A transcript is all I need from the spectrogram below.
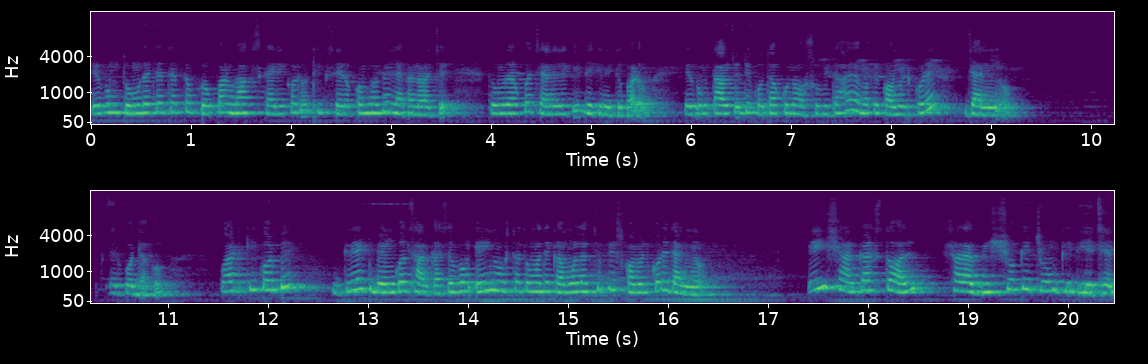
এবং তোমরা যাতে একটা প্রপার মার্কস ক্যারি করো, ঠিক সেরকমভাবেই লেখানো আছে। তোমরা একবার চ্যানেলে গিয়ে দেখে নিতে পারো। এবং তাও যদি কোথাও কোনো অসুবিধা হয়, আমাকে কমেন্ট করে জানিও। এরপর দেখো পয়েন্ট কী করবে? গ্রেট বেঙ্গল সার্কাস এবং এই নোটসটা তোমাদের কেমন লাগছে প্লিজ কমেন্ট করে জানিও। এই সার্কাস দল সারা বিশ্বকে চমকে দিয়েছেন।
